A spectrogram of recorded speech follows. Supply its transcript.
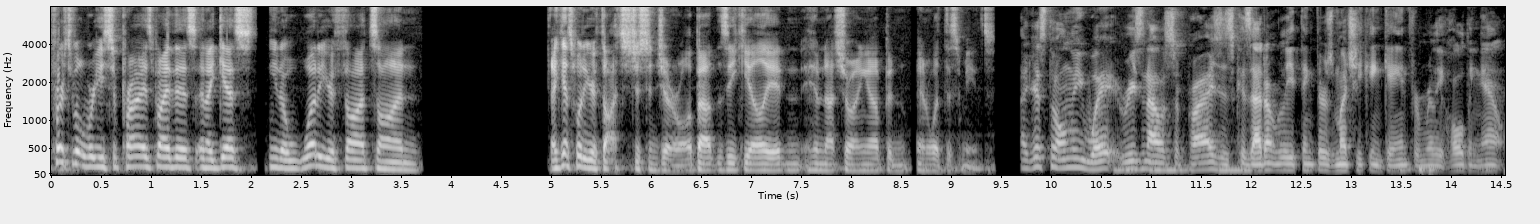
first of all, were you surprised by this? And I guess you know what are your thoughts on I guess what are your thoughts just in general about Ezekiel Elliott and him not showing up and, and what this means? I guess the only way reason I was surprised is because I don't really think there's much he can gain from really holding out.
